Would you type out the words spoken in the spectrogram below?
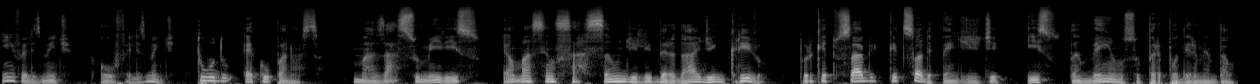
Infelizmente, ou felizmente, tudo é culpa nossa. Mas assumir isso é uma sensação de liberdade incrível, porque tu sabe que tu só depende de ti. Isso também é um superpoder mental.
